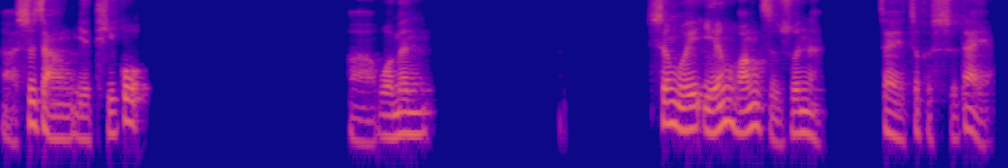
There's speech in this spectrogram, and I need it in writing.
啊，师长也提过啊，我们身为炎黄子孙呢，在这个时代呀，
